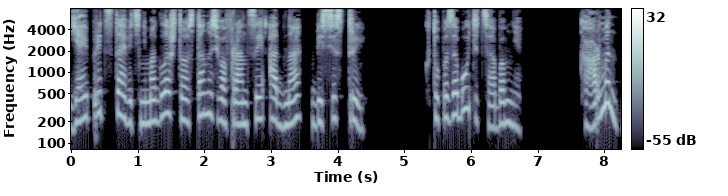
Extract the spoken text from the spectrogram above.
Я и представить не могла, что останусь во Франции одна, без сестры. Кто позаботится обо мне? Кармен?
